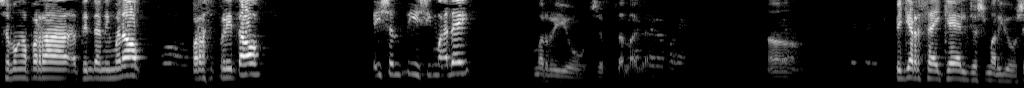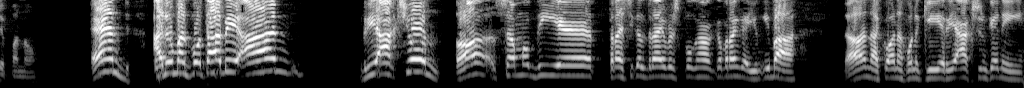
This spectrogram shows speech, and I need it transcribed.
Sa mga para tinda ng manok. Para sa prito. Eh, santisima day. Mario Joseph talaga. Ah. Figure cycle, Diyos Mario Joseph, ano. And, ano man po tabi ang reaction. Ah, some of the uh, tricycle drivers po nga kabarangay, yung iba, nakuha na ko nagki-reaction kani,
